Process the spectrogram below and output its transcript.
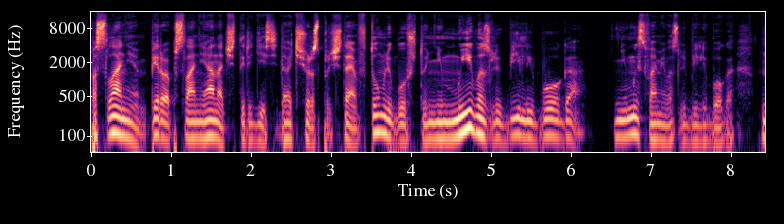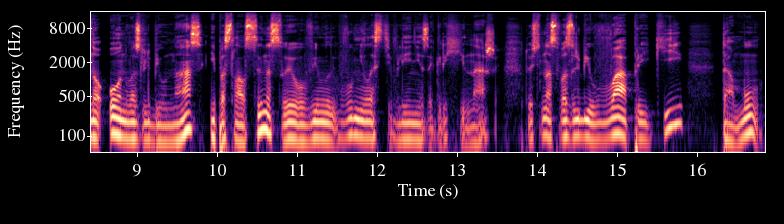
послание, первое послание Иоанна 4.10, давайте еще раз прочитаем. «В том любовь, что не мы возлюбили Бога, не мы с вами возлюбили Бога, но Он возлюбил нас и послал Сына Своего в умилостивление за грехи наши. То есть Он нас возлюбил вопреки тому,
